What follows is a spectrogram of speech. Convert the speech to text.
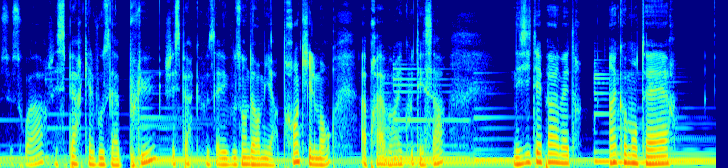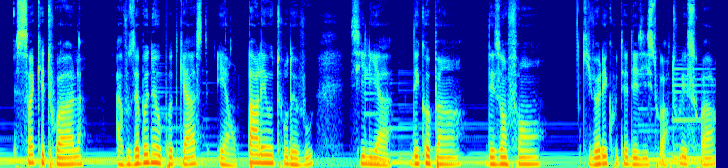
ce soir. J'espère qu'elle vous a plu. J'espère que vous allez vous endormir tranquillement après avoir écouté ça. N'hésitez pas à mettre un commentaire, 5 étoiles, à vous abonner au podcast et à en parler autour de vous. S'il y a des copains, des enfants qui veulent écouter des histoires tous les soirs,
